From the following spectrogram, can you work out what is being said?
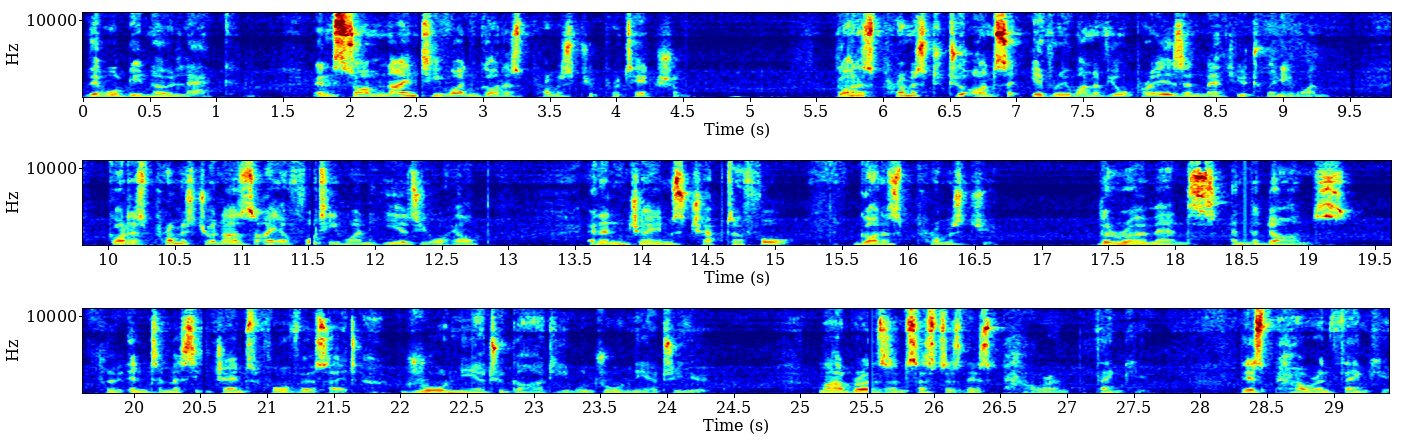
there will be no lack. In Psalm 91, God has promised you protection. God has promised to answer every one of your prayers in Matthew 21. God has promised you in Isaiah 41, He is your help. And in James chapter 4, God has promised you the romance and the dance through intimacy. James 4, verse 8 Draw near to God, He will draw near to you. My brothers and sisters, there's power in thank you. There's power in thank you.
